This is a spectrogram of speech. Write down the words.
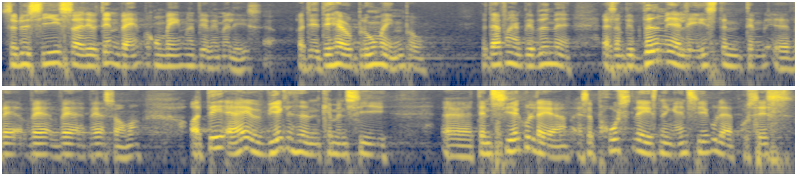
Så det vil sige, så er det jo den roman, man bliver ved med at læse. Ja. Og det er det her, Bloom er inde på. Det er derfor, han bliver ved med, altså han bliver ved med at læse den, den øh, hver, hver, hver, hver sommer. Og det er jo i virkeligheden, kan man sige, øh, den cirkulære, altså Proust-læsning er en cirkulær proces.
